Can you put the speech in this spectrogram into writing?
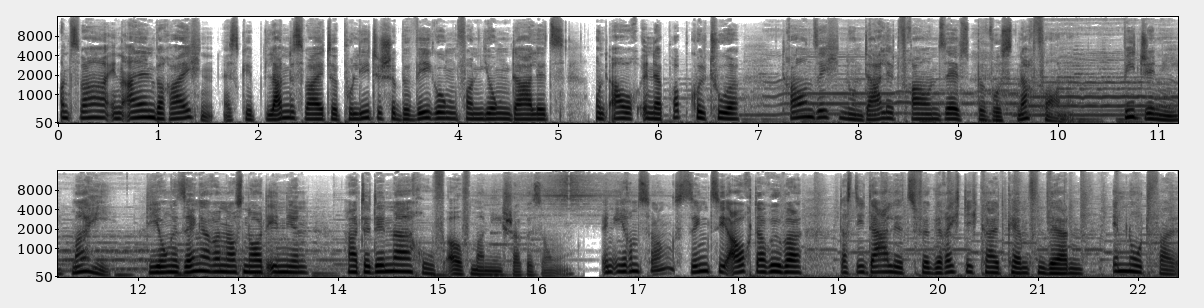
Und zwar in allen Bereichen. Es gibt landesweite politische Bewegungen von jungen Dalits und auch in der Popkultur trauen sich nun Dalit-Frauen selbstbewusst nach vorne. Wie Ginny Mahi. Die junge Sängerin aus Nordindien hatte den Nachruf auf Manisha gesungen. In ihren Songs singt sie auch darüber, dass die Dalits für Gerechtigkeit kämpfen werden, im Notfall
